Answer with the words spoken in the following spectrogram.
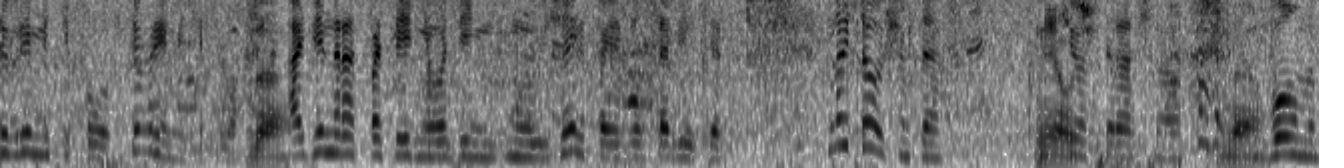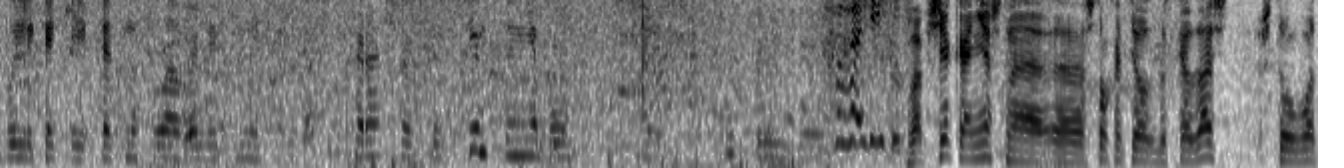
Все время тепло, все время тепло. Да. Один раз последний вот день мы уезжали, появился ветер. Ну, это, в общем-то, Ничего очень. страшного. Да. Волны были какие, как мы плавали вместе. Хорошо все. Всем, кто не был, Вообще, конечно, э, что хотелось бы сказать, что вот,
